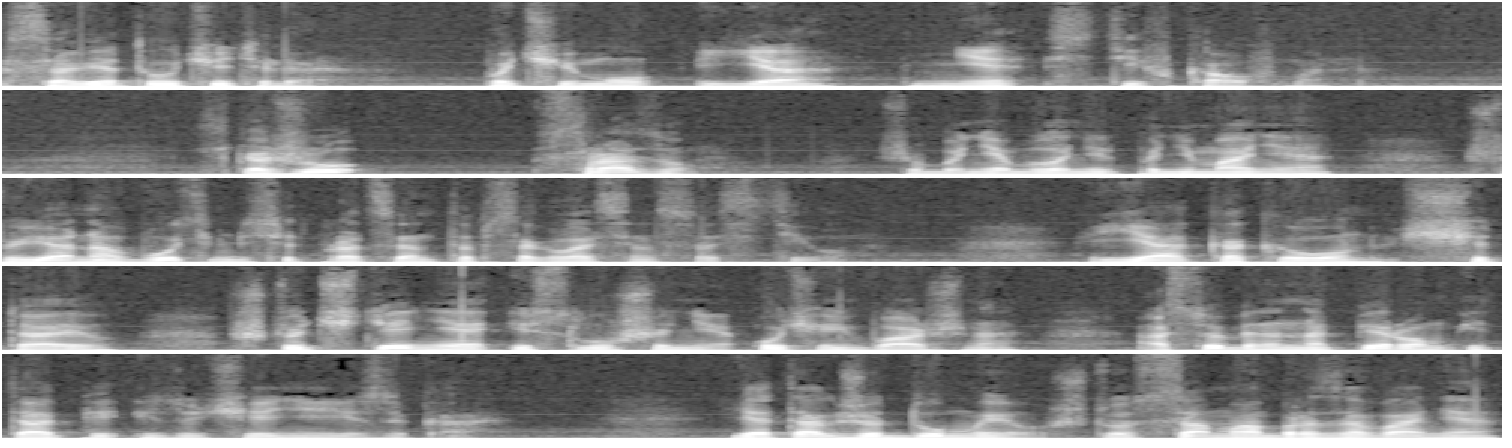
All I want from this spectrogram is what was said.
Советы учителя. Почему я не Стив Кауфман? Скажу сразу, чтобы не было непонимания, что я на 80% согласен со Стивом. Я, как и он, считаю, что чтение и слушание очень важно, особенно на первом этапе изучения языка. Я также думаю, что самообразование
